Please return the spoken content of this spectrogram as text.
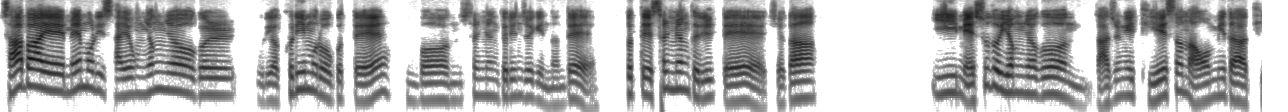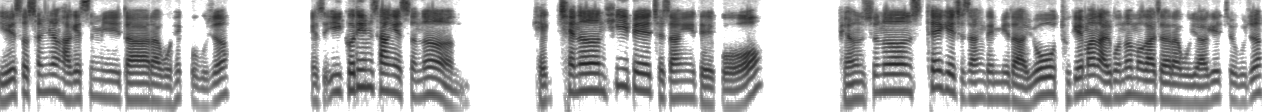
자바의 메모리 사용 영역을 우리가 그림으로 그때 한번 설명드린 적이 있는데 그때 설명드릴 때 제가 이 메소드 영역은 나중에 뒤에서 나옵니다. 뒤에서 설명하겠습니다. 라고 했고, 그죠? 그래서 이 그림상에서는 객체는 힙에 저장이 되고 변수는 스택에 저장됩니다. 요 두 개만 알고 넘어가자라고 이야기했죠. 그죠?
